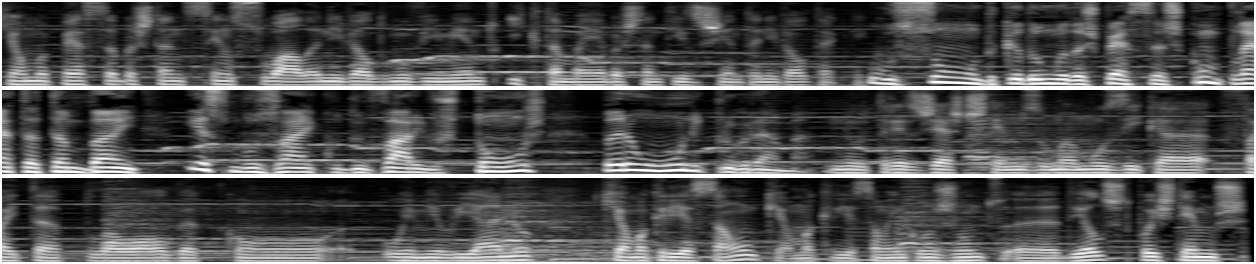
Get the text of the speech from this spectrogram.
que é uma peça bastante sensual a nível de movimento e que também é bastante exigente a nível técnico. O som de cada uma das peças completa também esse mosaico de vários tons para um único programa. No 13 Gestos temos uma música feita pela Olga com o Emiliano, que é uma criação, que é uma criação em conjunto uh, deles. Depois temos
